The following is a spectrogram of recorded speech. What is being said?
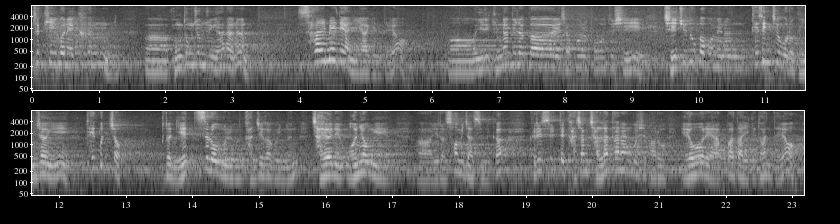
특히 이번에 큰 어, 공통점 중에 하나는 삶에 대한 이야기인데요. 어, 이 김남규 작가의 작품을 보듯이 제주도가 보면은 태생적으로 굉장히 태고적 그런 옛스러움을 간직하고 있는 자연의 원형의 어, 이런 섬이지 않습니까? 그랬을 때 가장 잘 나타나는 곳이 바로 애월의 앞바다이기도 한데요.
